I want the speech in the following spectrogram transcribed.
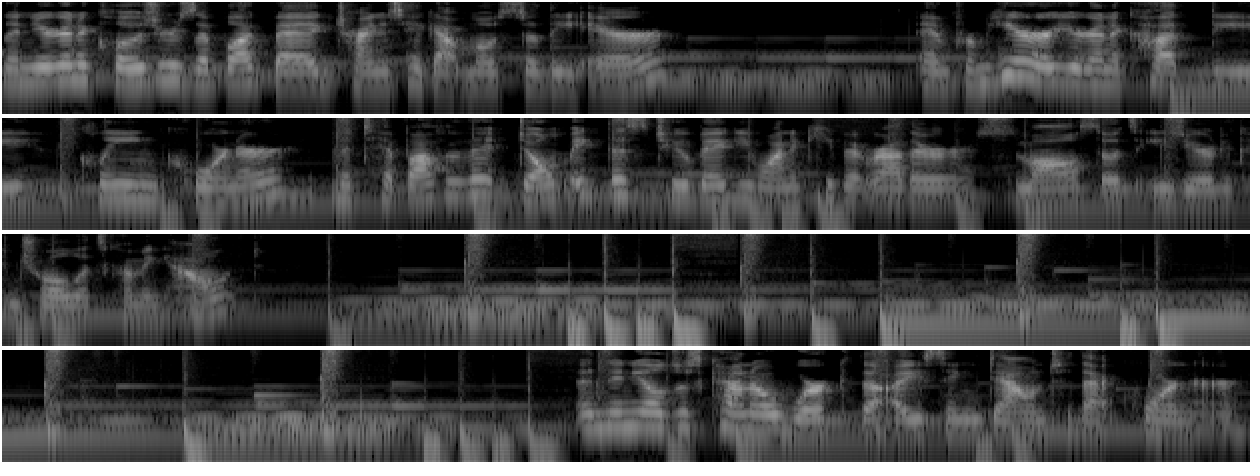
Then you're gonna close your Ziploc bag, trying to take out most of the air. And from here, you're gonna cut the clean corner, the tip off of it. Don't make this too big. You wanna keep it rather small so it's easier to control what's coming out. And then you'll just kind of work the icing down to that corner.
